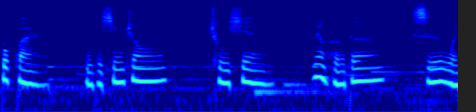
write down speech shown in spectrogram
不管你的心中出现任何的。思维，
